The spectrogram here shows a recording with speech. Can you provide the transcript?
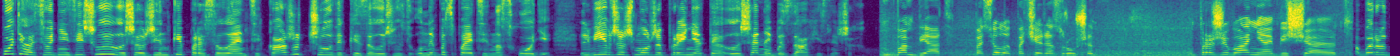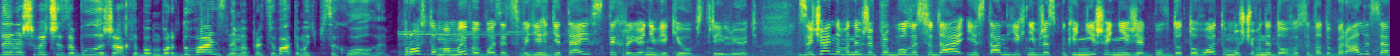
Потяга сьогодні зійшли лише жінки-переселенці. Кажуть, чоловіки залишились у небезпеці на сході. Львів же ж може прийняти лише найбеззахисніших. Бомбят. Поселок почти разрушен. Проживание обещают. Аби родини швидше забули жахи бомбардувань, з ними працюватимуть психологи. Просто мами вивозять своїх дітей з тих районів, які обстрілюють. Звичайно, вони вже прибули сюди, і стан їхній вже спокійніший, ніж як був до того, тому що вони довго сюди добиралися.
